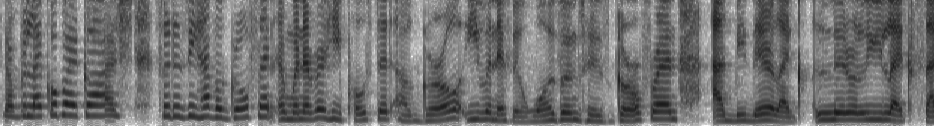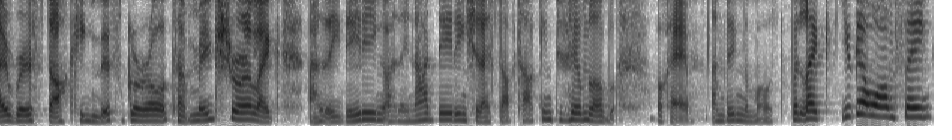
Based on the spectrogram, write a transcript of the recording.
And I'd be like, oh my gosh. So does he have a girlfriend? And whenever he posted a girl, even if it wasn't his girlfriend, I'd be there like literally like cyber stalking this girl to make sure like are they dating? Are they not dating? Should I stop talking to him? Blah blah okay, I'm doing the most. But like, you get what I'm saying?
